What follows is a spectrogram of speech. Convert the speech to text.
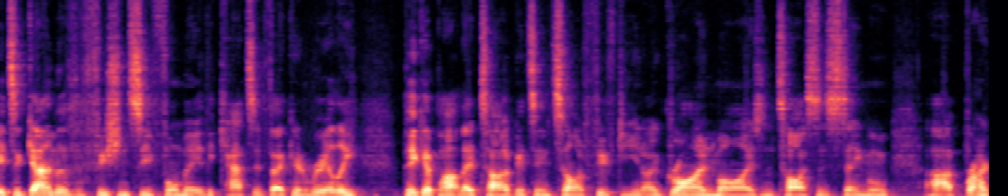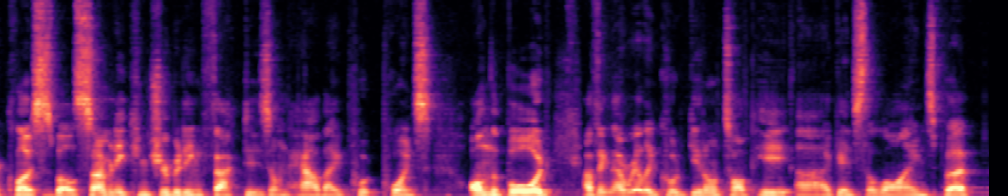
It's a game of efficiency for me, the Cats. If they can really pick apart their targets inside 50. You know, Brian Myers and Tyson Stengle, uh, Brad Close as well. So many contributing factors on how they put points on the board. I think they really could get on top here uh, against the Lions. But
